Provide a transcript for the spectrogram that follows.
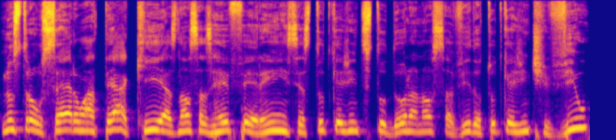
nos trouxeram até aqui, as nossas referências, tudo que a gente estudou na nossa vida, tudo que a gente viu.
